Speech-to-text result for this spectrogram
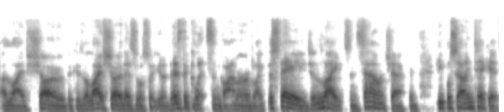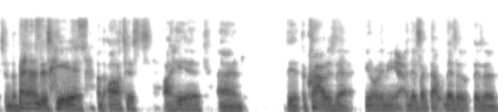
a live show because a live show there's also you know there's the glitz and glamour of like the stage and lights and sound check and people selling tickets and the band is here and the artists are here and the the crowd is there you know what i mean Yeah. and there's like that there's a there's a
